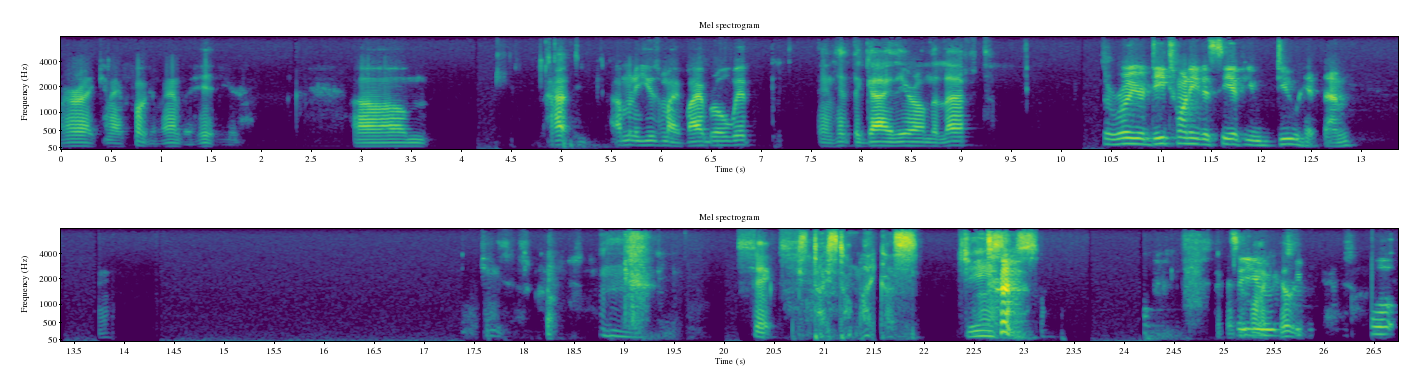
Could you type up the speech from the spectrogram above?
All right, can I fucking land a hit here? Um, I, I'm gonna use my vibro whip and hit the guy there on the left. So roll your d20 to see if you do hit them. Jesus mm. Christ. Six. These dice don't like us. Jesus. So just you, you pull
